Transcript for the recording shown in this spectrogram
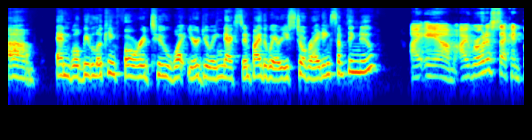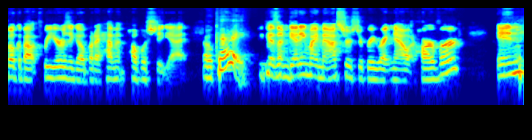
um, and we'll be looking forward to what you're doing next. And by the way, are you still writing something new? I am. I wrote a second book about three years ago, but I haven't published it yet. Okay. Because I'm getting my master's degree right now at Harvard in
